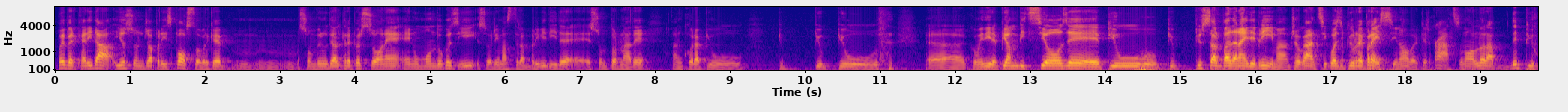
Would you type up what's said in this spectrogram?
Poi per carità, io sono già predisposto perché mm, sono venute altre persone e in un mondo così sono rimaste rabbrividite e sono tornate ancora più, più, più, più eh, come dire, più ambiziose e più, più, più salvadanai di prima, cioè anzi quasi più repressi, no? Perché cazzo, no? Allora, di più.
